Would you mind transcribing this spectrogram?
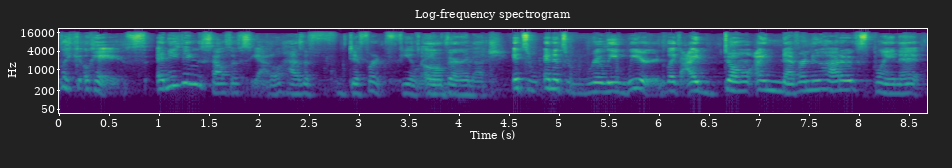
like okay, anything south of Seattle has a f- different feeling. Oh, very much. it's and it's really weird. Like I don't, I never knew how to explain it.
